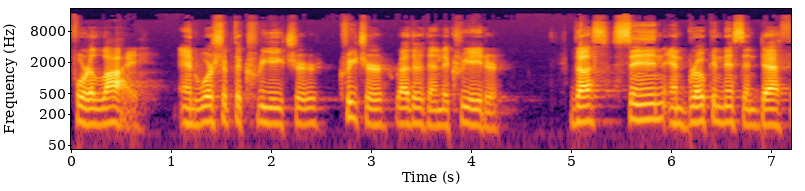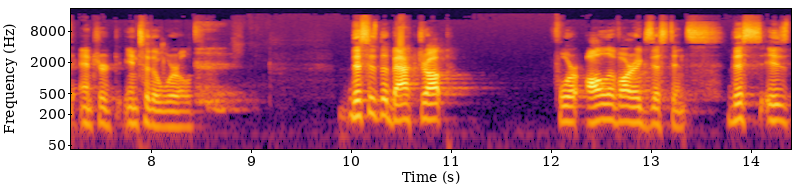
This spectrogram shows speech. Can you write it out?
for a lie and worship the creature, creature rather than the creator. Thus, sin and brokenness and death entered into the world. This is the backdrop for all of our existence. This is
